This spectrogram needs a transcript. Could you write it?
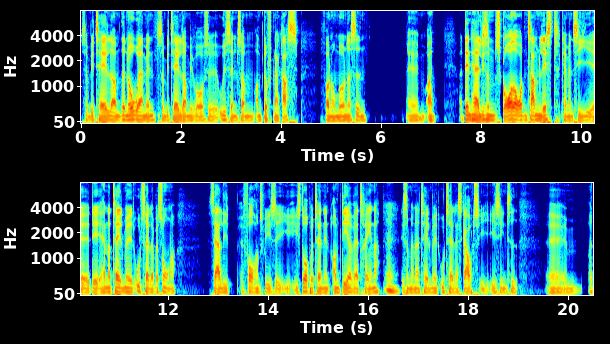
som vi talte om, The Nowhere Men, som vi talte om i vores øh, udsendelse om, om duften af græs for nogle måneder siden. Øhm, og, og den her er ligesom skåret over den samme list, kan man sige. Øh, det, han har talt med et utal af personer, særligt forhåndsvis i, i Storbritannien, om det at være træner, Mm. ligesom han har talt med et utal af scouts i, i sin tid. Øhm, og,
